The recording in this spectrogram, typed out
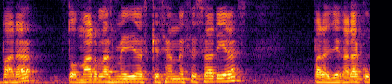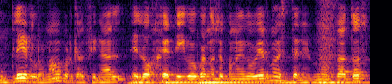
para tomar las medidas que sean necesarias para llegar a cumplirlo, ¿no? Porque al final el objetivo cuando se pone el gobierno es tener unos datos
